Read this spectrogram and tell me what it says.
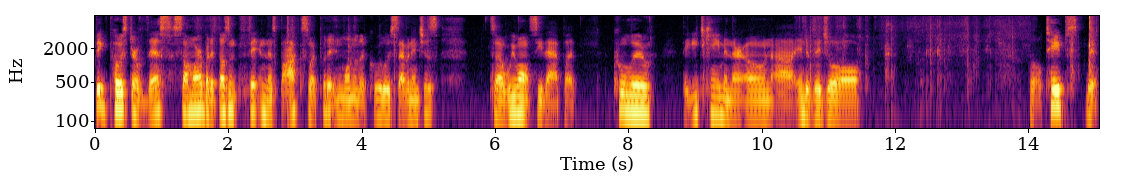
big poster of this somewhere, but it doesn't fit in this box, so I put it in one of the Cülo seven inches. So we won't see that, but Cülo, they each came in their own uh, individual little tapes with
